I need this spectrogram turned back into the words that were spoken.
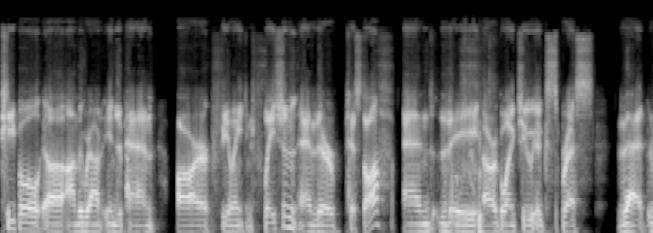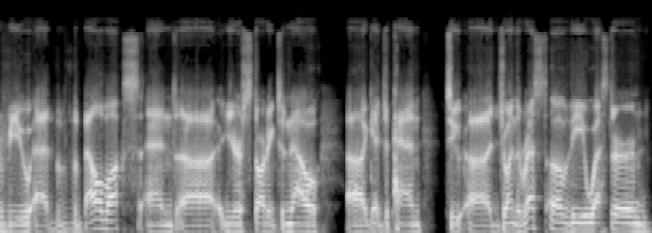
people uh, on the ground in Japan are feeling inflation and they're pissed off, and they are going to express that view at the ballot box. And uh, you're starting to now uh, get Japan to uh, join the rest of the Western,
